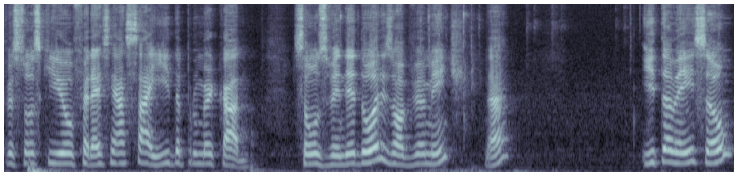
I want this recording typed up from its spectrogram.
pessoas que oferecem a saída para o mercado? São os vendedores, obviamente, né? E também são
